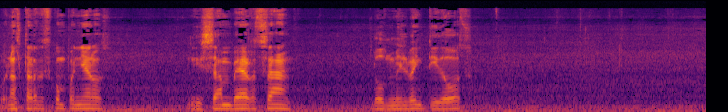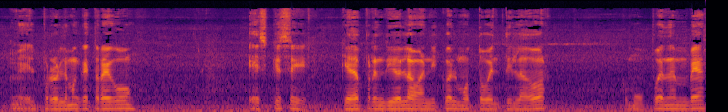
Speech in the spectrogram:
Buenas tardes compañeros. Nissan Versa 2022. El problema que traigo es que se queda prendido el abanico del motoventilador. Como pueden ver,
